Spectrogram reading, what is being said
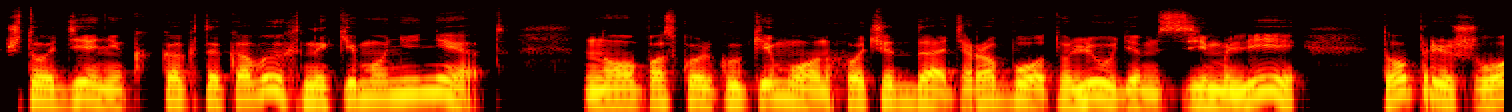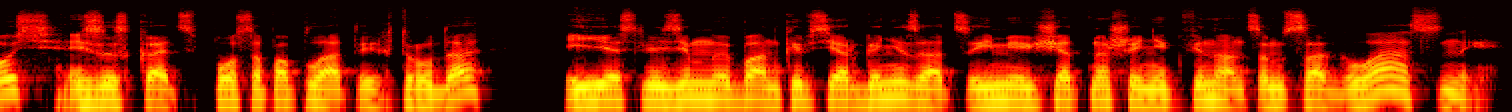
что денег как таковых на Кимоне нет – но поскольку Кимон хочет дать работу людям с Земли, то пришлось изыскать способ оплаты их труда, и если Земной банк и все организации, имеющие отношение к финансам, согласны...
